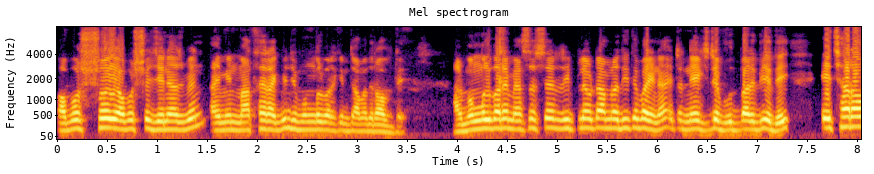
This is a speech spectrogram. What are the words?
অবশ্যই অবশ্যই জেনে আসবেন। আই মিন মাথায় রাখবেন যে মঙ্গলবার কিন্তু আমাদের অফ ডে আর মঙ্গলবারে মেসেজের রিপ্লাইটা আমরা দিতে পারি না, এটা নেক্সট ডে বুধবারে দিয়ে দিই। এছাড়াও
